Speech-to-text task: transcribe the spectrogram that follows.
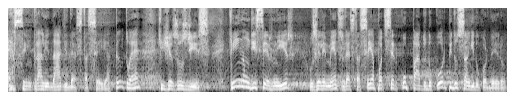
é a centralidade desta ceia. Tanto é que Jesus diz: quem não discernir os elementos desta ceia pode ser culpado do corpo e do sangue do cordeiro.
